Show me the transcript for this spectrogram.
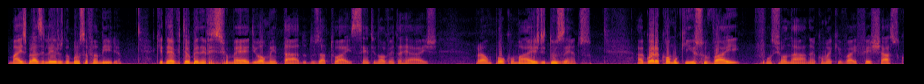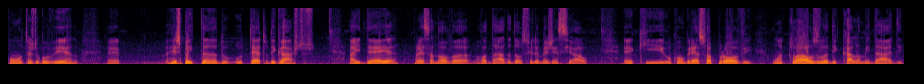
mais brasileiros no Bolsa Família, que deve ter o benefício médio aumentado dos atuais 190 reais para um pouco mais de 200. Agora, como que isso vai funcionar, né? como é que vai fechar as contas do governo, é, respeitando o teto de gastos. A ideia para essa nova rodada do auxílio emergencial é que o Congresso aprove uma cláusula de calamidade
